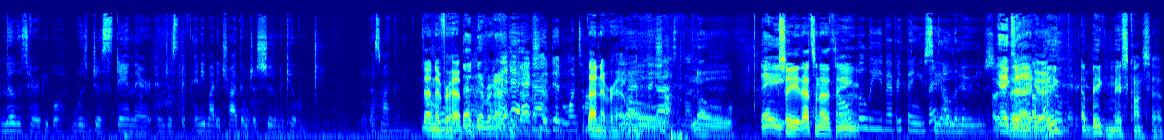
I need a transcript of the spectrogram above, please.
military people was just stand there and just if anybody tried, they would just shoot them and kill them. That's my thing. That never oh, happened. That never happened. it actually did one time. That never happened. They, shot somebody. No, they. See, that's another thing. don't believe everything you see on the news. Exactly. A big, a big misconcept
